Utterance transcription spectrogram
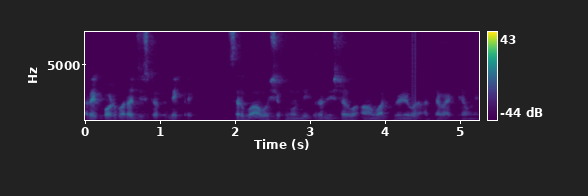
रेकॉर्ड व रजिस्टर देखरेख. सर्व आवश्यक नोंदी रजिस्टर व अहवाल वेळेवर अद्ययावत ठेवणे.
